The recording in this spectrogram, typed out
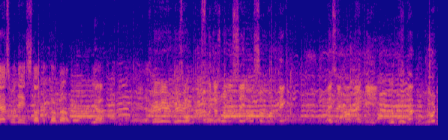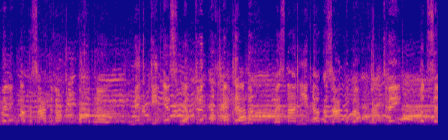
that's when they start to come out, man. Yeah. Very, very, I just want to say also one thing. Wij zijn altijd hier. Oké. Ja, Noordwilling, elke zaterdag, of het nou min 10 is, min 20, min Echt 30. waar? Wij staan hier elke zaterdag van 2 tot 6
